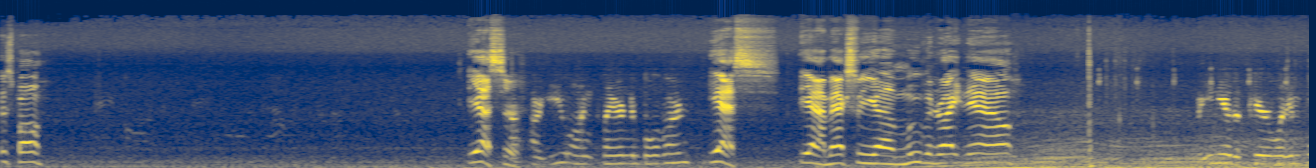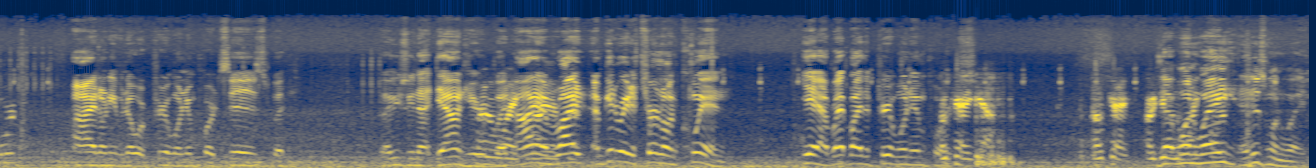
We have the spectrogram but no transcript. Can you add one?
This is Paul. Yes, sir. Are you on Clarendon Boulevard? Yes. Yeah, I'm actually uh, moving right now. Are you near the Pier 1 Imports? I don't even know where Pier 1 Imports is, but I'm usually not down here. But like I am right I'm getting ready to turn on Quinn. Yeah, right by the Pier 1 Imports. Okay, yeah. Okay. Are Is you that one way? It is one way.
